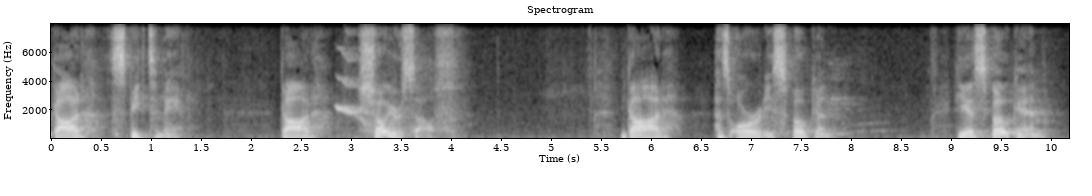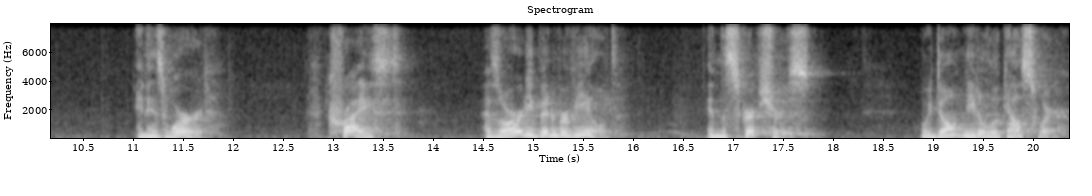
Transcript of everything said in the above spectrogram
God, speak to me. God, show yourself. God has already spoken. He has spoken in His Word. Christ has already been revealed in the Scriptures. We don't need to look elsewhere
